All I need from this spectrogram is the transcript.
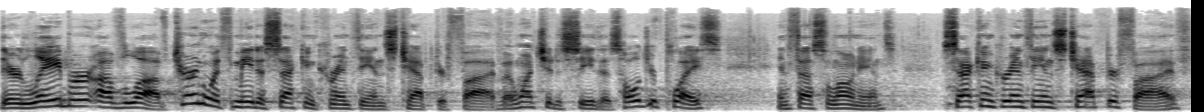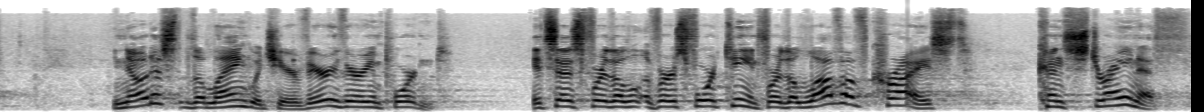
Their labor of love. Turn with me to 2 Corinthians chapter 5. I want you to see this. Hold your place in Thessalonians. 2 Corinthians chapter 5. Notice the language here, very, very important. It says, for the, verse 14, for the love of Christ constraineth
